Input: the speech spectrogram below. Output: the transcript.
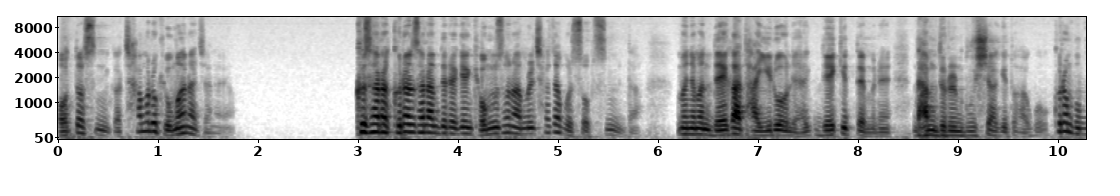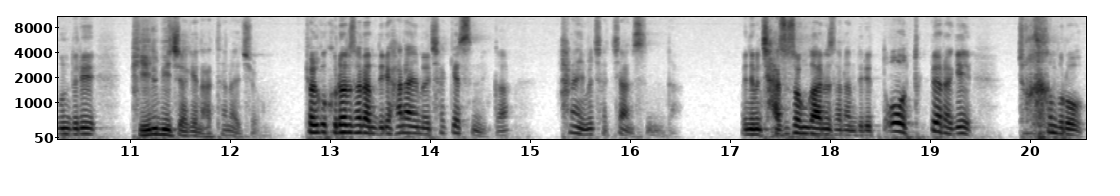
어떻습니까? 참으로 교만하잖아요. 그 사람 그런 사람들에겐 겸손함을 찾아볼 수 없습니다. 왜냐하면 내가 다 이루어냈기 때문에 남들을 무시하기도 하고 그런 부분들이 비일비재하게 나타나죠. 결국 그런 사람들이 하나님을 찾겠습니까? 하나님을 찾지 않습니다. 왜냐하면 자수성가하는 사람들이 또 특별하게 참으로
